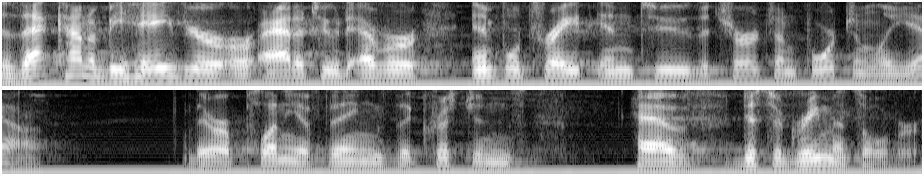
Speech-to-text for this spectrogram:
Does that kind of behavior or attitude ever infiltrate into the church? Unfortunately, yeah. There are plenty of things that Christians have disagreements over.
